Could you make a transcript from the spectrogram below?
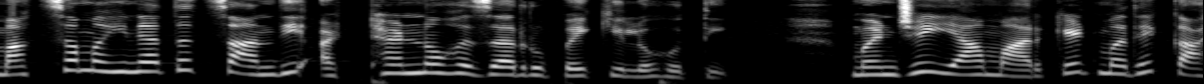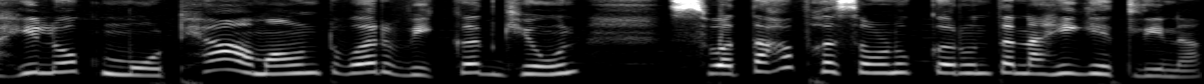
मागच्या महिन्यातच चांदी अठ्ठ्याण्णव हजार रुपये किलो होती. म्हणजे या मार्केटमध्ये काही लोक मोठ्या अमाऊंटवर विकत घेऊन स्वतः फसवणूक करून तर नाही घेतली ना?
